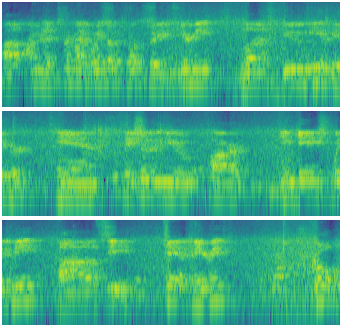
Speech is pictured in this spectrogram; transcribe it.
Uh, I'm gonna turn my voice up so you can hear me. Let do me a favor and make sure that you are engaged with me. Uh, let's see. Taya, can you hear me? Cool.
